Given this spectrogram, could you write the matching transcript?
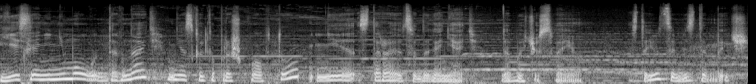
Если они не могут догнать несколько прыжков, то не стараются догонять добычу свою. Остаются без добычи.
